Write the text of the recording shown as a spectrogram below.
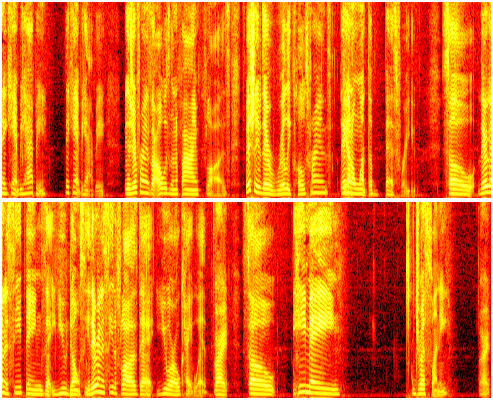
they can't be happy. They can't be happy because your friends are always going to find flaws, especially if they're really close friends. They're Yeah. going to want the best for you. So they're going to see things that you don't see. They're going to see the flaws that you are okay with. Right. So he may dress funny, Right.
